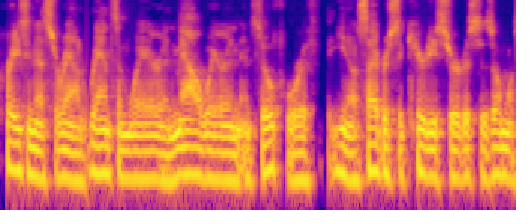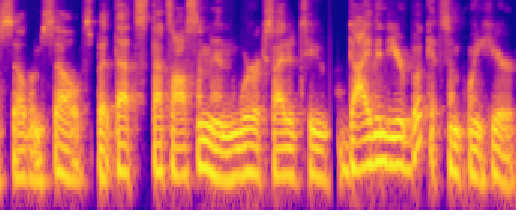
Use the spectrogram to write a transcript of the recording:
craziness around ransomware and malware and, and so forth, you know, cybersecurity services almost sell themselves. But that's that's awesome. And we're excited to dive into your book at some point here.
